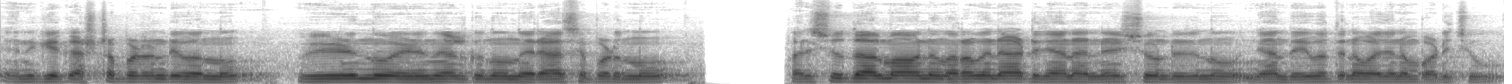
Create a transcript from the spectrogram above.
എനിക്ക് കഷ്ടപ്പെടേണ്ടി വന്നു. വീഴുന്നു എഴുന്നേൽക്കുന്നു നിരാശപ്പെടുന്നു. പരിശുദ്ധാത്മാവിന് നിറവിനായിട്ട് ഞാൻ അന്വേഷിച്ചുകൊണ്ടിരുന്നു. ഞാൻ ദൈവത്തിന്റെ വചനം പഠിച്ചു.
